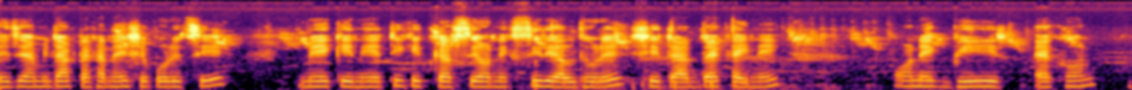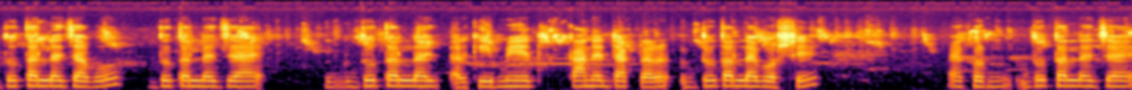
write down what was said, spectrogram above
এই যে আমি ডাক্তারখানায় এসে পড়েছি। মেয়েকে নিয়ে টিকিট কাটছি অনেক সিরিয়াল ধরে, সেটা আর দেখাই নেই। অনেক ভিড় এখন। দোতলায় যাব, দোতলায় যায়, দোতলায় আর কি মেয়ের কানের ডাক্তার দোতলায় বসে। এখন দোতলায় যায়,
